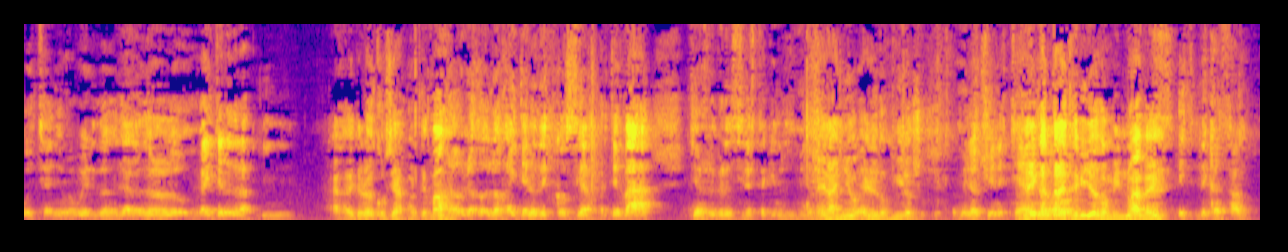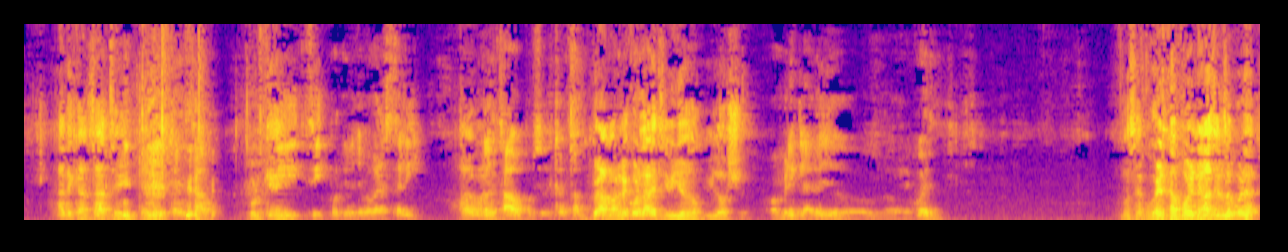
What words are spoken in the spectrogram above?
o este año, me acuerdo, la- la- la- los gaiteros de las... mm, A Gaitero de Escocia, las partes bajas. Los, los- los gaiteros de Escocia, las partes bajas, yo no recuerdo decir hasta aquí en el 2008. El año, el 2008. 2008, en este año... cantar este vídeo de 2009, ¿eh? Es descansado. Ah, descansaste. Descansado. ¿Por qué? Sí, sí, porque no te me van a salir. Ah, vale. cansado, por eso descansamos. Pero vamos a recordar este vídeo de 2008. Hombre, claro, yo lo recuerdo. No se acuerda, pues nada, si no se acuerda.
